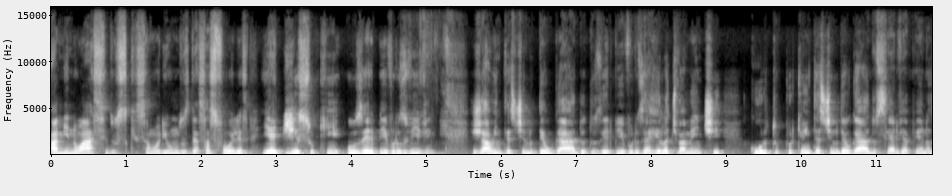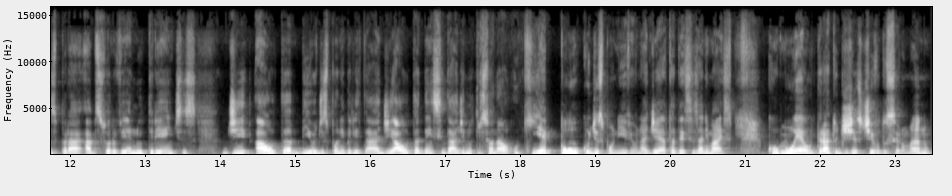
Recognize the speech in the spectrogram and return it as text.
aminoácidos que são oriundos dessas folhas, e é disso que os herbívoros vivem. Já o intestino delgado dos herbívoros é relativamente curto, porque o intestino delgado serve apenas para absorver nutrientes de alta biodisponibilidade e alta densidade nutricional, o que é pouco disponível na dieta desses animais. Como é o trato digestivo do ser humano?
